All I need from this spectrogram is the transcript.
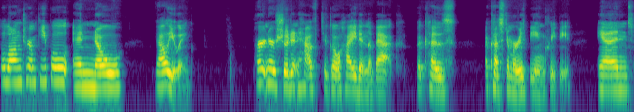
the long term people and no valuing. Partners shouldn't have to go hide in the back because a customer is being creepy. And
